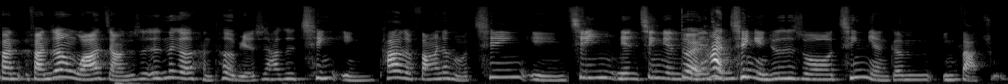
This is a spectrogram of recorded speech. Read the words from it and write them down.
反反正我要讲就是呃那个很特别，是它是轻盈，它的方案叫什么？轻盈？青年青年对，它的轻轻盈就是说青年跟银发族，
